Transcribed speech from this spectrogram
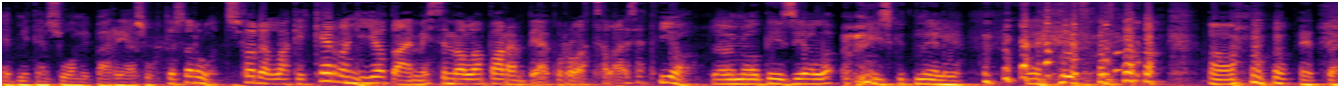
että miten Suomi pärjää suhteessa Ruotsiin. Todellakin. Kerrankin mm. jotain, missä me ollaan parempia kuin ruotsalaiset. Joo, me oltiin siellä 54. että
